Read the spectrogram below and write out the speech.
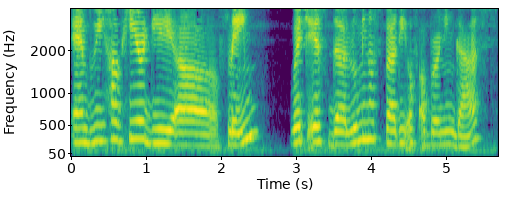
And we have here the uh, flame, which is the luminous body of a burning gas.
